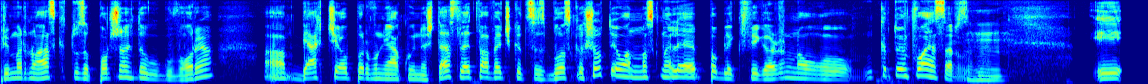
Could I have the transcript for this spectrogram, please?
Примерно аз като започнах да го говоря, а, бях чел първо някои неща, след това вече като се сблъсках, защото Илон Мъск нали, е публик фигър, много като инфлуенсър. Mm-hmm. И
